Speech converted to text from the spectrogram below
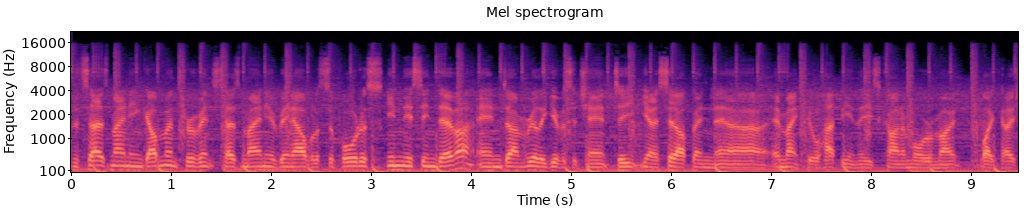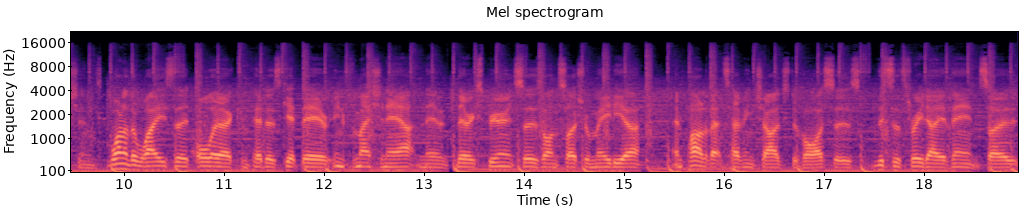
The Tasmanian Government through Events Tasmania have been able to support us in this endeavour and um, really give us a chance to you know, set up and, uh, and make people happy in these kind of more remote locations. One of the ways that all our competitors get their information out and their, their experiences on social media and part of that's having charged devices. This is a three day event so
